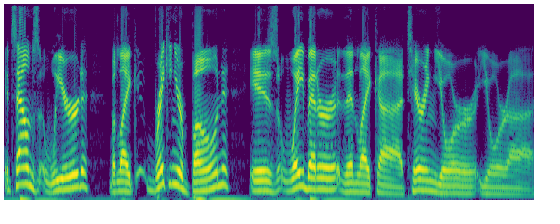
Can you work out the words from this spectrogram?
it sounds weird, but like breaking your bone is way better than like uh, tearing your your uh, uh,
